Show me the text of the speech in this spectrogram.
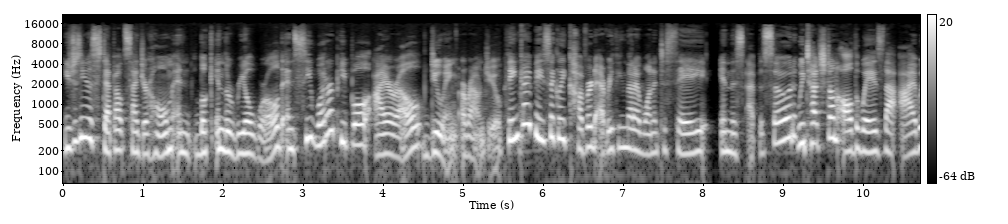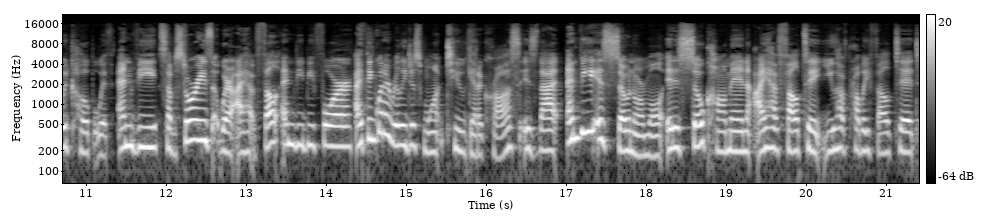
you just need to step outside your home and look in the real world and see what are people IRL doing around you. I think I basically covered everything that I wanted to say in this episode. We touched on all the ways that I would cope with envy, some stories where I have felt envy before. I think what I really just want to get across is that envy is so normal. It is so common. I have felt it. You have probably felt it.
